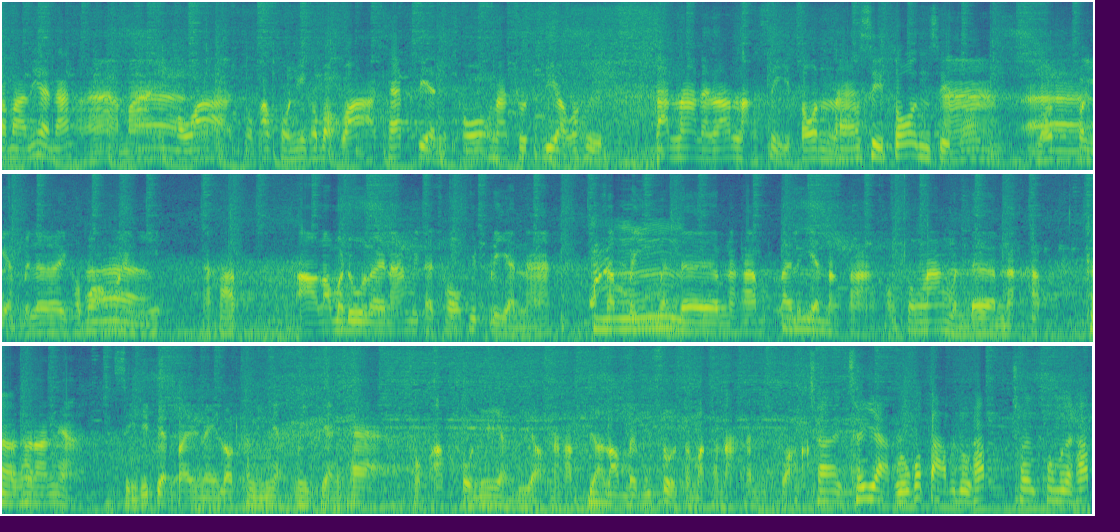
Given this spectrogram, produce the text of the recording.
ประมาณเนี้ยนะ อ่าไม่อ่า เพราะว่าโชคอัพโคนี่เขาบอกว่าแค่เปลี่ยนโชคนะชุดเดียวก็คือด้านหน้าและด้านหลังสี่ต้นอ๋นะ อสี่ต้นสี่ต้น อ่ารถเปลี่ยนไปเลยเขาบอกมาอย่างนี้นะครับเอาเรามาดูเลยนะมีแต่โชคที่เปลี่ยนนะอืมสปริงเหมือนเดิมนะครับ รายละเอียดต่างๆ ของช่วงล่างเหมือนเดิมนะครับครับเพราะฉะนั้นเนี่ย สิ่งที่เปลี่ยนไปในรถคันนี้เนี่ยมีเพียงแค่โชคอัพโคนี่อย่างเดียวนะครับ เดี๋ยวเราไปพิสูจน์สมรรถนะกันดีกว่า ใช่ถ้าอยากรู้ก็ตามไปดูครับ เชิญชมเลยครับ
